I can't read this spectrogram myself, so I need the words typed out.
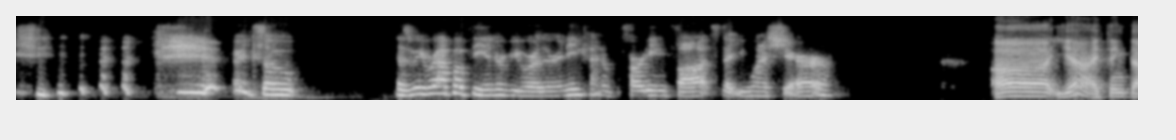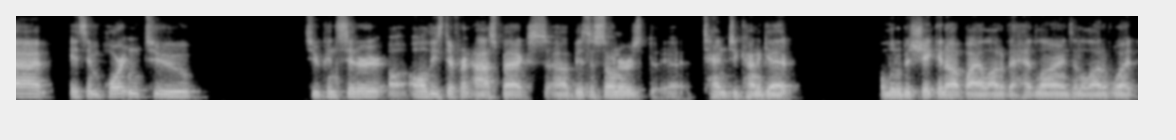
So as we wrap up the interview, are there any kind of parting thoughts that you want to share? Uh, yeah, I think that it's important to to consider all these different aspects. Uh, business owners uh, tend to kind of get a little bit shaken up by a lot of the headlines and a lot of what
